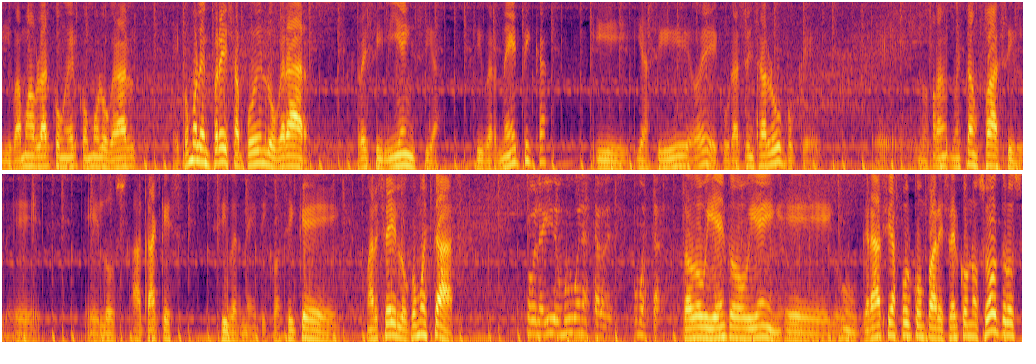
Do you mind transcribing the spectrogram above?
y vamos a hablar con él cómo lograr, eh, cómo la empresa pueden lograr resiliencia cibernética y, y así oye, curarse en salud porque eh, no, es tan- no es tan fácil eh, los ataques cibernéticos. Así que, Marcelo, ¿cómo estás? Hola Guido, muy buenas tardes. ¿Cómo estás? Todo bien, todo bien. Eh, gracias por comparecer con nosotros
